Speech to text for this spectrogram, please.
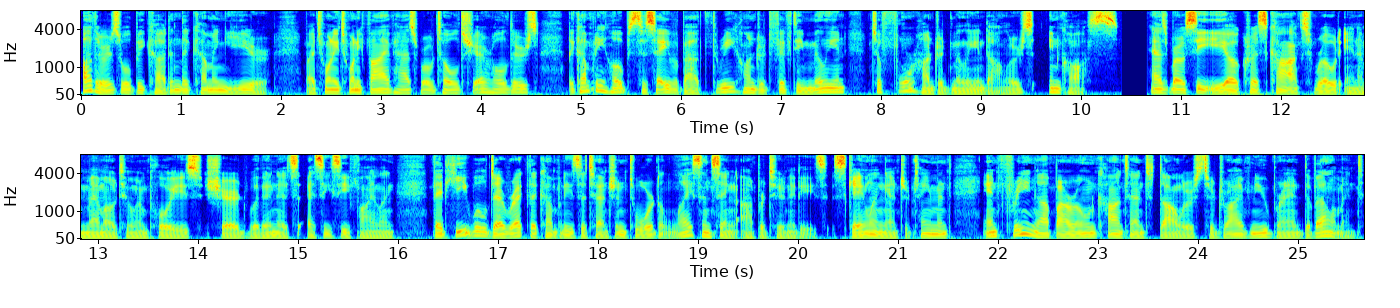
others will be cut in the coming year. By 2025, Hasbro told shareholders the company hopes to save about 350 million to 400 million dollars in costs. Hasbro CEO Chris Cox wrote in a memo to employees shared within its SEC filing that he will direct the company's attention toward licensing opportunities, scaling entertainment, and freeing up our own content dollars to drive new brand development.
